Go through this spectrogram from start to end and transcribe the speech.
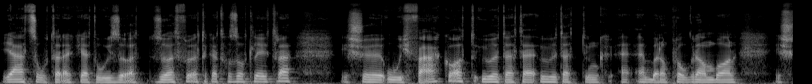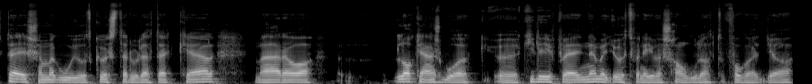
játszótereket, új zöld, zöld felületeket hozott létre, és új fákat ültete, ültettünk e, ebben a programban, és teljesen megújult közterületekkel már a lakásból kilépve nem egy 50 éves hangulat fogadja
